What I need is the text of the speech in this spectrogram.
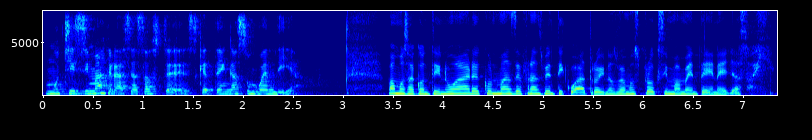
Muchísimas gracias a ustedes. Que tengas un buen día. Vamos a continuar con más de France 24 y nos vemos próximamente en ellas hoy.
